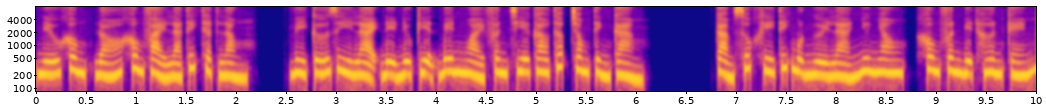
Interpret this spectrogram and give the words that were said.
Nếu không, đó không phải là thích thật lòng. Vì cớ gì lại để điều kiện bên ngoài phân chia cao thấp trong tình cảm. Cảm xúc khi thích một người là như nhau, không phân biệt hơn kém.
